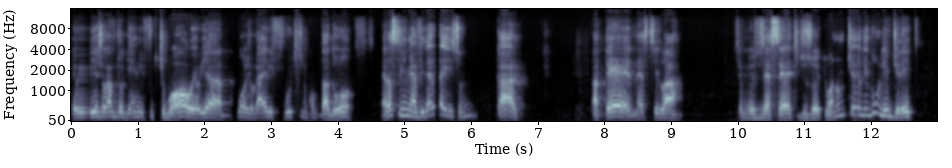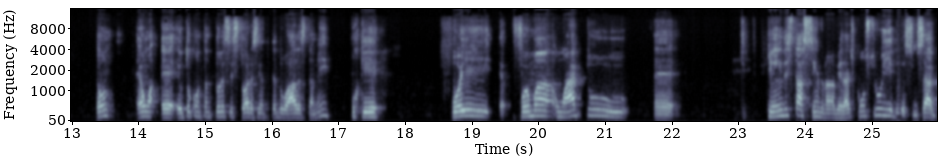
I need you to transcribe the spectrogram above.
Eu ia jogar videogame, futebol, eu ia, pô, jogar L-Foot no computador. Era assim, minha vida era isso. Cara, até, né, sei lá, meus 17, 18 anos, não tinha lido um livro direito. Então, é uma, é, eu estou contando toda essa história, assim, até do Wallace também, porque foi, foi uma, um hábito é, que ainda está sendo, na verdade, construído, assim, sabe?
